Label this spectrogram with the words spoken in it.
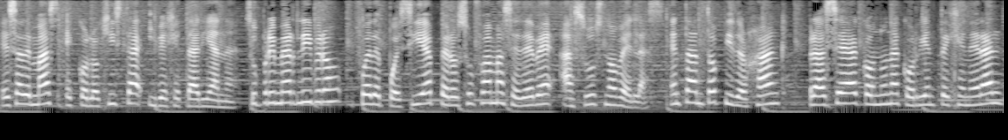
Es además ecologista y vegetariana. Su primer libro fue de poesía, pero su fama se debe a sus novelas. En tanto, Peter Hank bracea con una corriente general.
